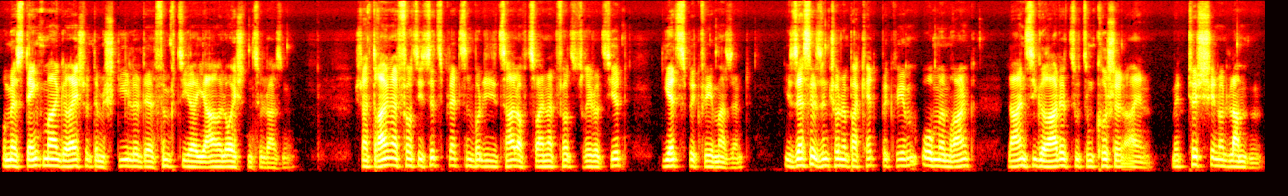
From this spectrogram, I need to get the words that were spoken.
um es denkmalgerecht und im Stile der 50er Jahre leuchten zu lassen. Statt 340 Sitzplätzen wurde die Zahl auf 240 reduziert, die jetzt bequemer sind. Die Sessel sind schon im Parkett bequem, oben im Rang laden sie geradezu zum Kuscheln ein, mit Tischchen und Lampen.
